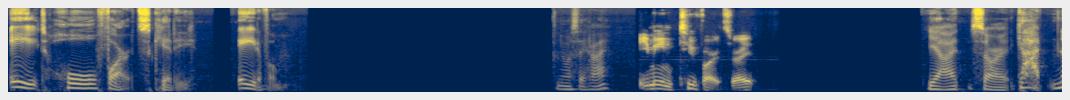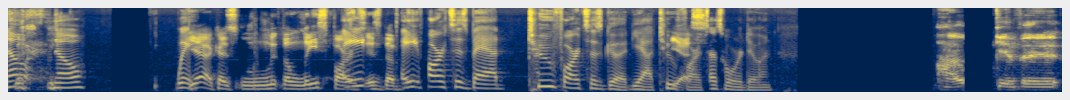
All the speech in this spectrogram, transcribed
eight whole farts, kitty. Eight of them. You want to say hi? You mean two farts, right? Yeah, I, sorry. God, no, no. Wait, Yeah, because l- the least farts Eight- is the eight farts is bad. Two farts is good. Yeah, two Yes. farts. That's what we're doing. I'll give it.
